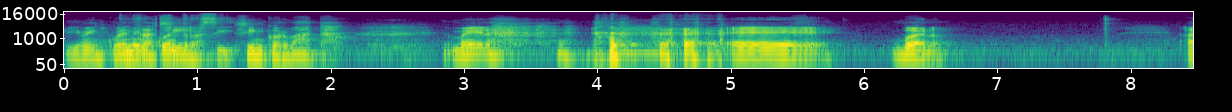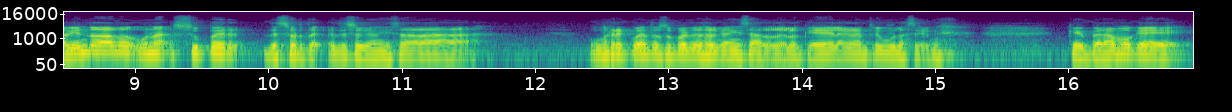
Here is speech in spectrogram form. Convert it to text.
Y me encuentra, encuentra así, así. sin corbata. Mira. Eh, bueno. Habiendo dado una súper desorganizada, un recuento súper desorganizado de lo que es la gran tribulación, que esperamos que...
